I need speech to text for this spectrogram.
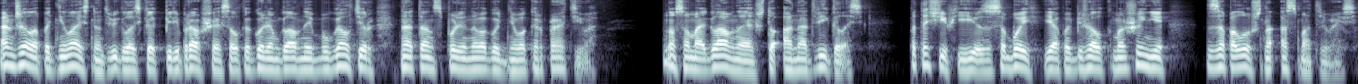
Анжела поднялась, но двигалась, как перебравшая с алкоголем главный бухгалтер на танцполе новогоднего корпоратива. Но самое главное, что она двигалась. Потащив ее за собой, я побежал к машине, заполошно осматриваясь.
